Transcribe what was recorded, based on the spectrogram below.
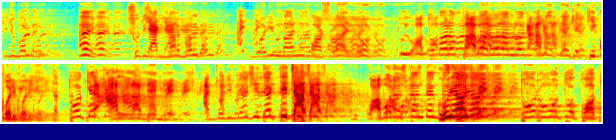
কিছু বলবে? এই শুধু একবার বলবে? এই গরিব মানুষ অসহায় লোক তুই অত বড় পাওয়ার ওলা লোক আমার দেখে কি করবি? তোকে আল্লাহ দেখবে। আর যদি বেশি দেখতে চাস কবরস্থান থেকে ঘুরে আসবে তোর মতো কত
